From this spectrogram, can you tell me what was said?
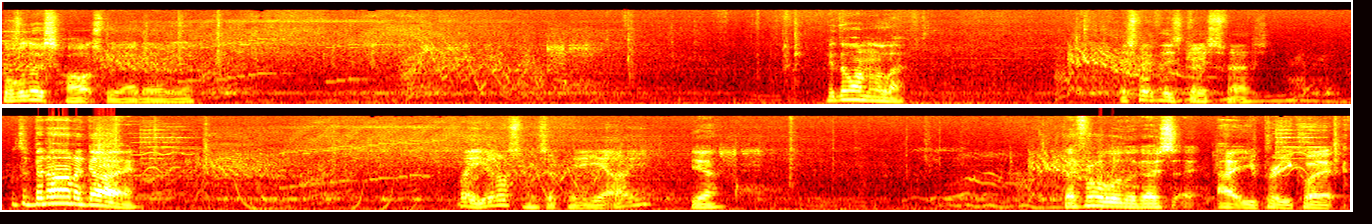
Look all those hearts we had earlier. Hit the one on the left. Let's wait for these ghosts first. It's a banana guy! Wait, you're not supposed to appear yet, are you? Yeah. They throw all the ghosts at you pretty quick.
